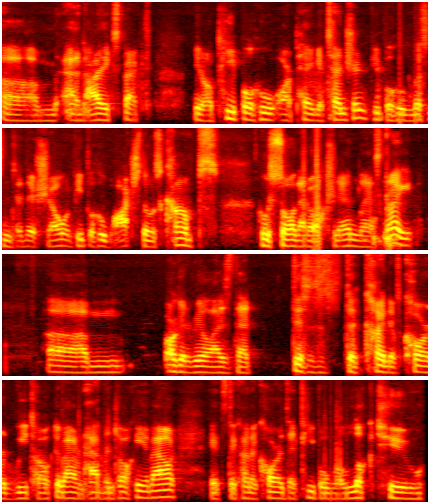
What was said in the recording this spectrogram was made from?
um, and I expect you know people who are paying attention, people who listen to this show, and people who watch those comps, who saw that auction end last night, um, are going to realize that this is the kind of card we talked about and have been talking about. It's the kind of card that people will look to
